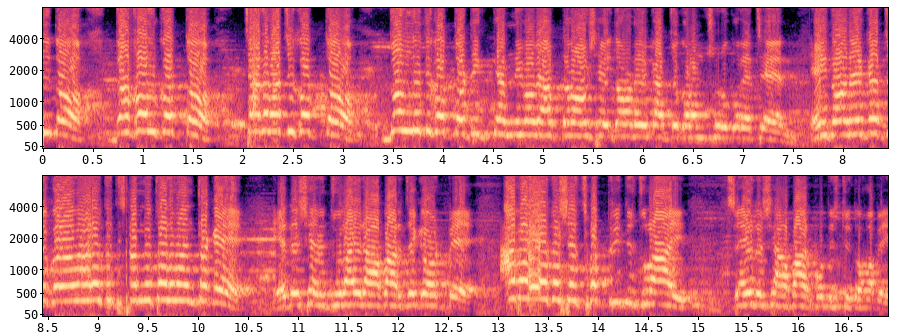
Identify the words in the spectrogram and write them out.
দিত, দখল করত, চাঁদাবাজি করত, দুর্নীতি করত, ঠিক তেমনি ভাবে আপনারাও সেই ধরনের কার্যক্রম শুরু করেছেন। এই ধরনের কার্যক্রম আরও যদি সামনে চলমান থাকে, এদেশের জুলাইরা আবার জেগে উঠবে। আবার এদেশের ছত্রিশ জুলাই সেই দেশে আবার প্রতিষ্ঠিত হবে।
